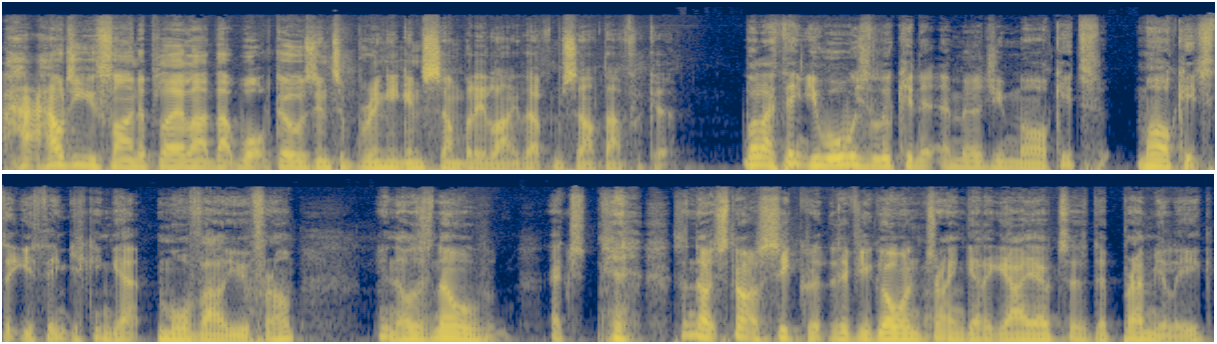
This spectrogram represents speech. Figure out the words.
how do you find a player like that? What goes into bringing in somebody like that from South Africa? Well, I think you're always looking at emerging markets, markets that you think you can get more value from. You know, there's no, no, it's not a secret that if you go and try and get a guy out of the Premier League,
